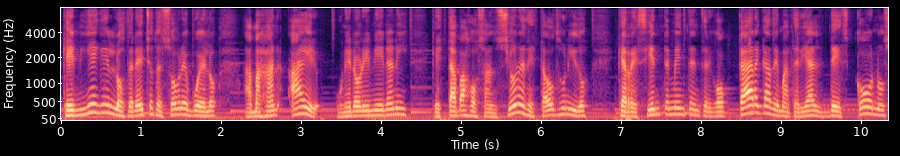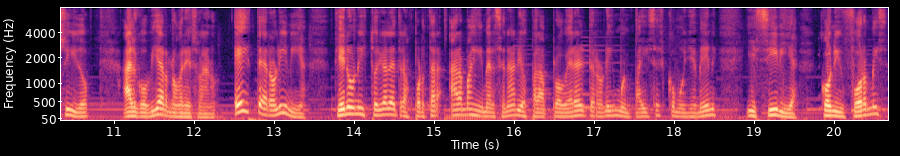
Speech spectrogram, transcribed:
que nieguen los derechos de sobrevuelo a Mahan Air, una aerolínea iraní que está bajo sanciones de Estados Unidos que recientemente entregó carga de material desconocido al gobierno venezolano. Esta aerolínea tiene un historial de transportar armas y mercenarios para proveer el terrorismo en países como Yemen y Siria, con informes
